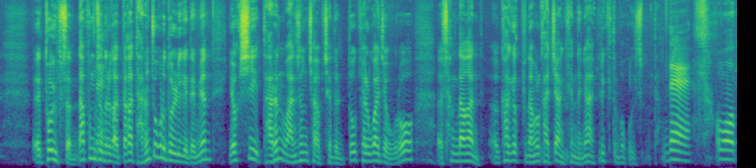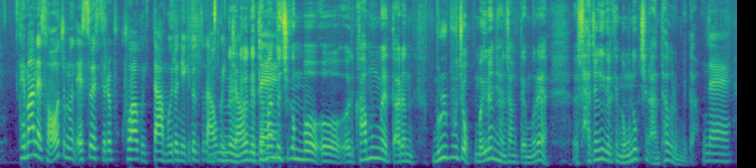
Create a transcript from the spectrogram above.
에, 도입선, 납품선을 갖다가 다른 쪽으로 돌리게 되면 역시 다른 완성차 업체들도 결과적으로 어, 상당한 어, 가격 부담을 갖지 않겠느냐 이렇게들 보고 있습니다. 네, 어, 대만에서 좀 SOS를 구하고 있다. 뭐 이런 얘기도 또 나오고 있죠. 그런데 네. 대만도 지금 뭐 어, 가뭄에 따른 물 부족 뭐 이런 현상 때문에 사정이 그렇게 녹록치는 않다 그럽니다. 네.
